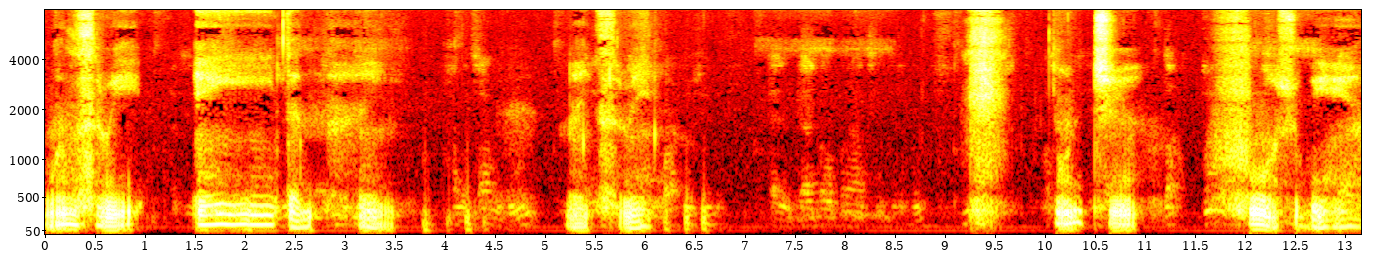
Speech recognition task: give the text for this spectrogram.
One, three, eight, and nine. Nine, three. One, two four should be here.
